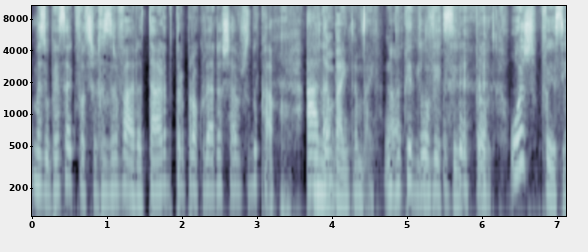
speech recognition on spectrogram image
mas eu pensei que fosses reservar a tarde para procurar as chaves do carro. Ah, Não. também, também. Um Ah, bocadinho. Estou a ver que sim. Pronto. Hoje foi assim.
